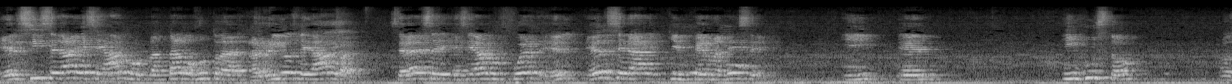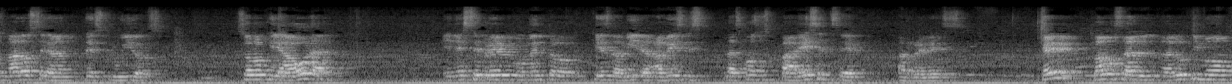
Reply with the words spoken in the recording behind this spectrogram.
Él sí será ese árbol plantado junto a, ríos de agua, será ese, ese árbol fuerte, él, él será quien permanece. Y el injusto, los malos serán destruidos. Solo que ahora, en este breve momento que es la vida, a veces las cosas parecen ser al revés. Vamos al, último,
